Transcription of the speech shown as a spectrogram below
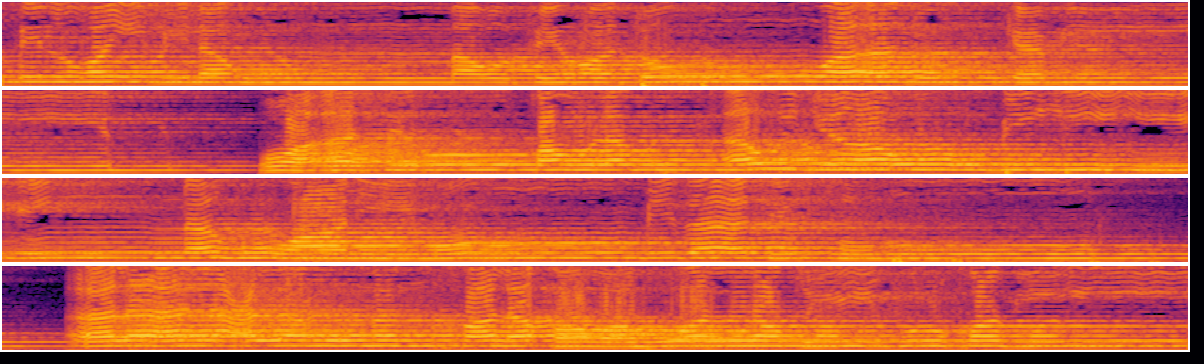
بالغيب لهم مغفرة وأجر كبير. وأسروا قولكم أو اجهروا به إنه عليم بذات الصدور. ألا يعلم من خلق وهو اللطيف الخبير.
